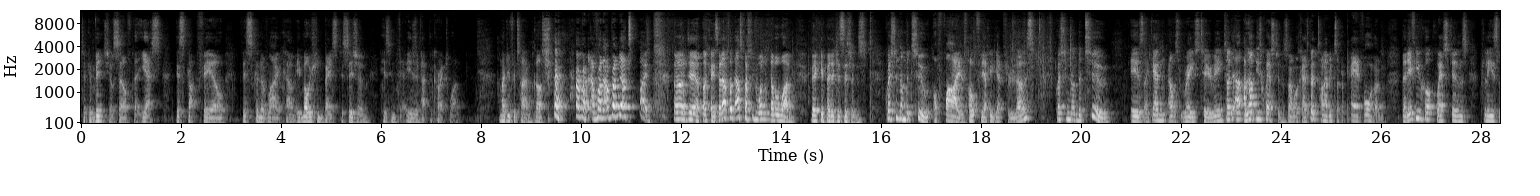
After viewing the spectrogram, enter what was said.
to convince yourself that yes, this gut feel, this kind of like um, emotion-based decision is in, is in fact the correct one. How am I doing for time? Gosh, I've, run, I've, run, out of time. Oh dear. Okay, so that's, that's question one, number one, making better decisions. Question number two of five, hopefully I can get through those. Question number two is again that was raised to me. So I, I love these questions. So okay, I spent time having to prepare for them. But if you've got questions, please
